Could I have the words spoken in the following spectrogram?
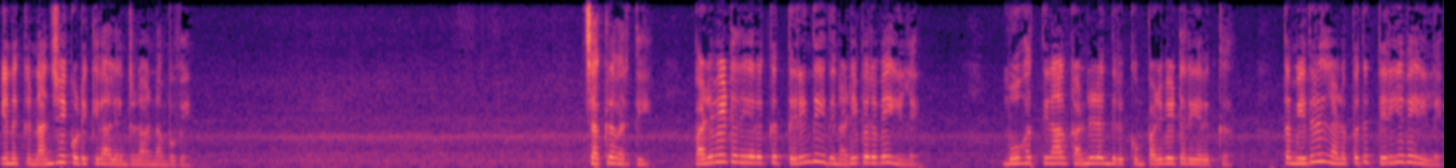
எனக்கு நஞ்சை கொடுக்கிறாள் என்று நான் நம்புவேன். சக்கரவர்த்தி பழுவேட்டரையருக்கு தெரிந்து இது நடைபெறவே இல்லை. மோகத்தினால் கண்ணிழந்திருக்கும் பழுவேட்டரையருக்கு தம் எதிரில் நடப்பது தெரியவே இல்லை.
